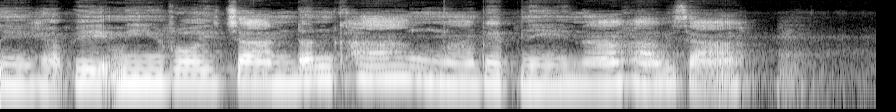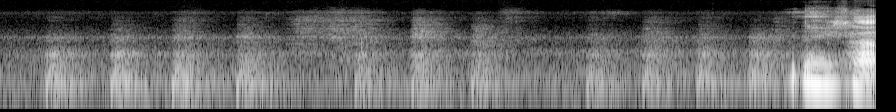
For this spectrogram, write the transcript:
นี่ค่ะพี่มีรอยจานด้านข้างมาแบบนี้นะคะพี่จ๋านี่ค่ะ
